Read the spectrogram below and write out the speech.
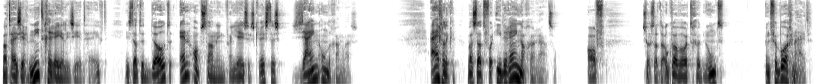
Wat hij zich niet gerealiseerd heeft, is dat de dood en opstanding van Jezus Christus zijn ondergang was. Eigenlijk was dat voor iedereen nog een raadsel. Of, zoals dat ook wel wordt genoemd, een verborgenheid.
